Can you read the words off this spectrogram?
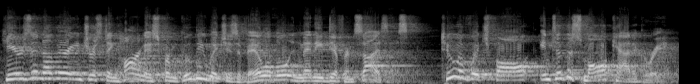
Here's another interesting harness from Gooby which is available in many different sizes, two of which fall into the small category.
